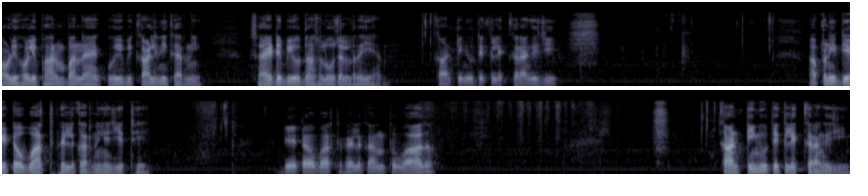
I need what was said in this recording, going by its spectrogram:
ਹੌਲੀ ਹੌਲੀ ਫਾਰਮ ਭਰਨਾ ਹੈ ਕੋਈ ਵੀ ਕਾਹਲੀ ਨਹੀਂ ਕਰਨੀ ਸਾਈਟ ਵੀ ਉਦਾਂ ਸਲੋ ਚੱਲ ਰਹੀ ਹੈ। ਕੰਟੀਨਿਊ ਤੇ ਕਲਿੱਕ ਕਰਾਂਗੇ ਜੀ। ਆਪਣੀ ਡੇਟ ਆਫ ਬਰਥ ਫਿਲ ਕਰਨੀ ਹੈ ਜੀ ਇੱਥੇ। ਡੇਟ ਆਫ ਬਰਥ ਫਿਲ ਕਰਨ ਤੋਂ ਬਾਅਦ ਕੰਟੀਨਿਊ ਤੇ ਕਲਿੱਕ ਕਰਾਂਗੇ ਜੀ।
